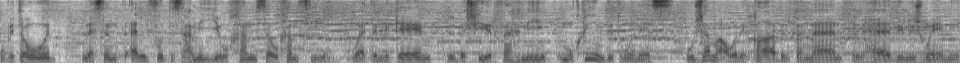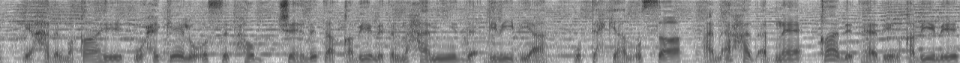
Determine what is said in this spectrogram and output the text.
وبتعود لسنة 1955 وقت اللي كان البشير فهمي مقيم بتونس وجمعوا لقاء بالفنان الهادي الجواني بأحد المقاهي وحكى له قصة حب شهدتها قبيلة المحاميد بليبيا. وبتحكي هالقصة عن أحد أبناء قادة هذه القبيلة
